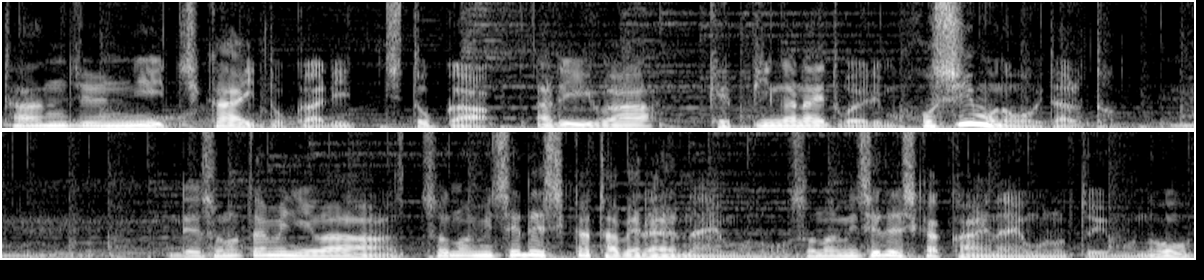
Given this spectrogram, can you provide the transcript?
単純に近いとか立地とかあるいは欠品がないとかよりも欲しいものが置いてあると。でそのためにはその店でしか食べられないものその店でしか買えないものというものを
